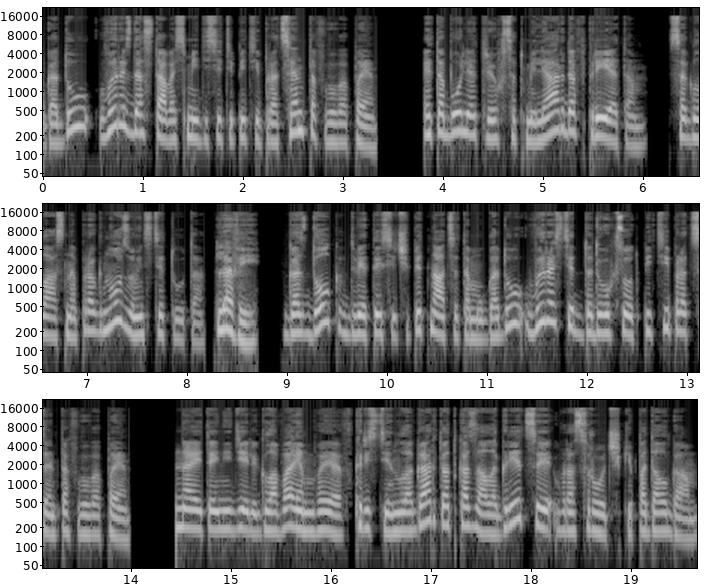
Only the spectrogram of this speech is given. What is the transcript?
году вырос до 185% ВВП. Это более 300 миллиардов при этом, согласно прогнозу института. Levy. Госдолг в 2015 году вырастет до 205% ВВП. На этой неделе глава МВФ Кристин Лагард отказала Греции в рассрочке по долгам.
